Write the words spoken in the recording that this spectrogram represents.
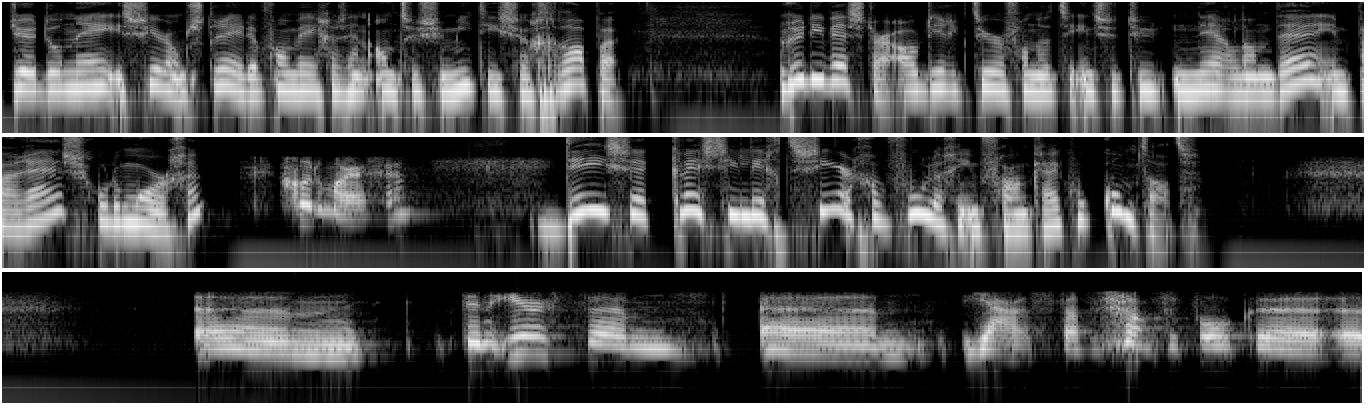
Dieudonné is zeer omstreden vanwege zijn antisemitische grappen. Rudy Wester, oud-directeur van het instituut Néerlandais in Parijs. Goedemorgen. Goedemorgen. Deze kwestie ligt zeer gevoelig in Frankrijk. Hoe komt dat? Um, ten eerste uh, ja, staat het Franse volk uh, uh,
